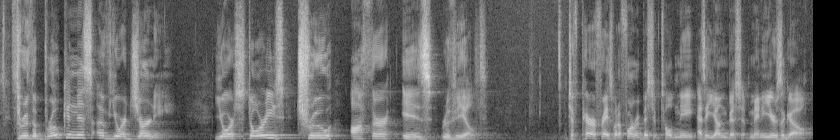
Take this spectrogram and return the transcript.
Through the brokenness of your journey, your story's true author is revealed. To paraphrase what a former bishop told me as a young bishop many years ago,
